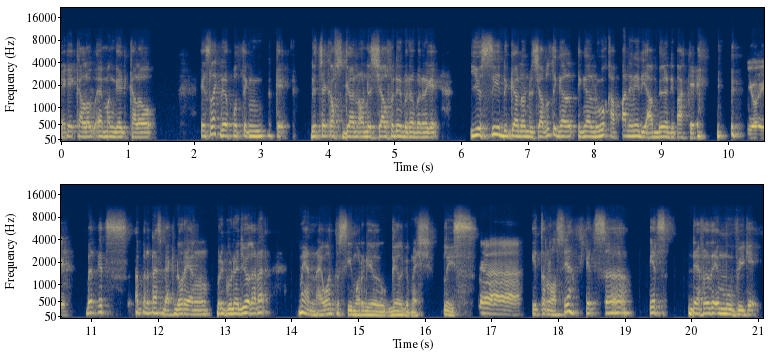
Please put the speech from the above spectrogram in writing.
Ya kayak kalau emang gak, kalau it's like they're putting kayak the Chekhov's gun on the shelf ini benar-benar kayak you see the gun on the shelf lu tinggal tinggal nunggu kapan ini diambil dan dipakai. Yoi. But it's a very nice backdoor yang berguna juga karena man, I want to see more Gil Gilgamesh, please. Ah, Eternals ya, it's a, it's definitely a movie kayak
